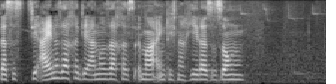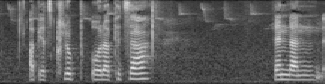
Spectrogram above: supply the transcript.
Das ist die eine Sache. Die andere Sache ist immer eigentlich nach jeder Saison, ob jetzt Club oder Pizza, wenn dann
